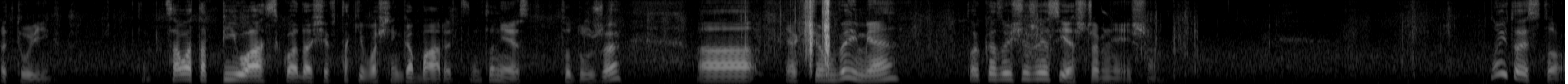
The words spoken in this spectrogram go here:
etui. Tak, Cała ta piła składa się w taki właśnie gabaryt. No to nie jest to duże. A jak się wyjmie, to okazuje się, że jest jeszcze mniejsze. No i to jest to.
